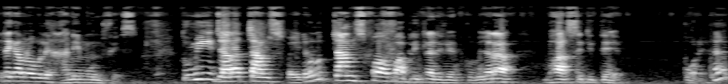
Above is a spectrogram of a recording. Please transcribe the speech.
এটাকে আমরা বলি হানিমুন ফেজ তুমি যারা চান্স পাই এটা হলো চান্স পাওয়া পাবলিকরা রিলেট করবে, যারা ভার্সিটিতে পড়ে হ্যাঁ?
